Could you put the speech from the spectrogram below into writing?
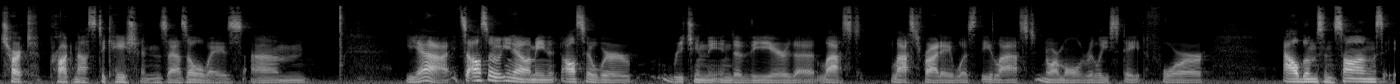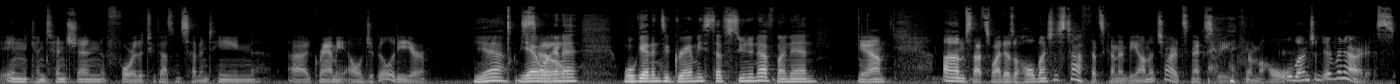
chart prognostications, as always. Um, yeah, it's also you know, I mean, also we're reaching the end of the year. The last last Friday was the last normal release date for albums and songs in contention for the 2017 uh, Grammy eligibility year. Yeah, yeah, we're gonna we'll get into Grammy stuff soon enough, my man. Yeah. Um, so that's why there's a whole bunch of stuff that's going to be on the charts next week from a whole bunch of different artists.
